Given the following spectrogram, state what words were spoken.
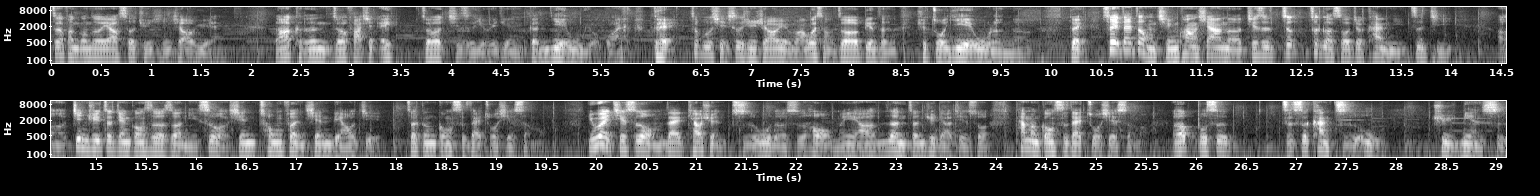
这份工作要社群行销员，然后可能你最后发现哎最后其实有一点跟业务有关。对，这不是写社群行销员吗？为什么最后变成去做业务了呢？对，所以在这种情况下呢，其实这这个时候就看你自己，呃，进去这间公司的时候，你是否先充分先了解这跟公司在做些什么？因为其实我们在挑选职务的时候，我们也要认真去了解说他们公司在做些什么，而不是。只是看职务去面试，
